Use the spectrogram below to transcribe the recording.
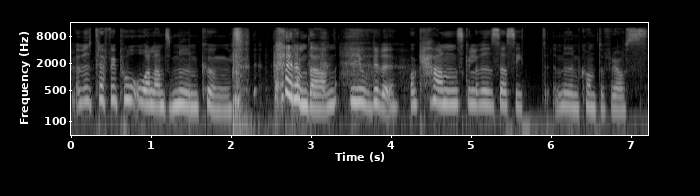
Men Vi träffade ju på Ålands memekung häromdagen. Det gjorde vi. Och han skulle visa sitt memekonto för oss.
